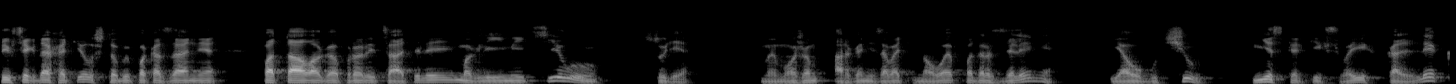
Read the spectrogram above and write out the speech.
Ты всегда хотел, чтобы показания патологопрорицателей могли иметь силу в суде. Мы можем организовать новое подразделение. Я обучу нескольких своих коллег,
